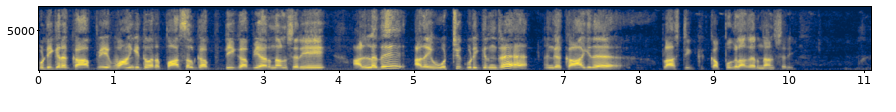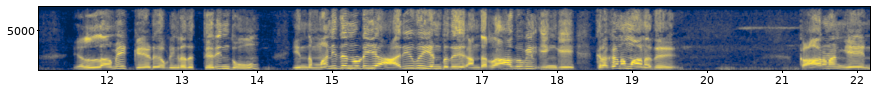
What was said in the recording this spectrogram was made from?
குடிக்கிற காப்பி வாங்கிட்டு வர பார்சல் காப் டீ காப்பியாக இருந்தாலும் சரி அல்லது அதை ஊற்றி குடிக்கின்ற இங்கே காகித பிளாஸ்டிக் கப்புகளாக இருந்தாலும் சரி. எல்லாமே கேடு அப்படிங்கிறது தெரிந்தும் இந்த மனிதனுடைய அறிவு என்பது அந்த ராகுவில் இங்கே கிரகணமானது. காரணம் ஏன்?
